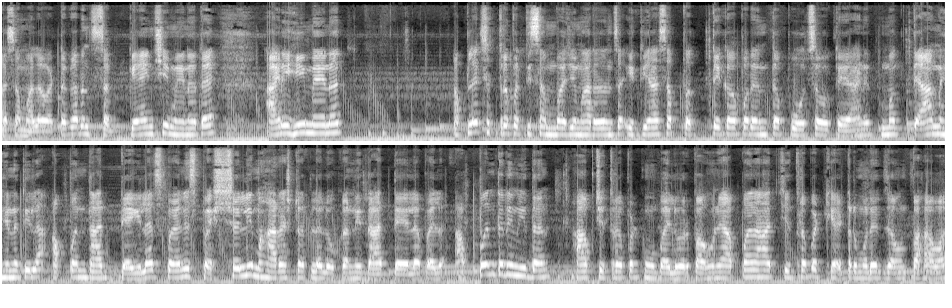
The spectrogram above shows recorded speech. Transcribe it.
असं मला वाटतं. कारण सगळ्यांची मेहनत आहे. आणि ही मेहनत आपल्या छत्रपती संभाजी महाराजांचा इतिहास हा प्रत्येकापर्यंत पोहोचवते आणि मग त्या मेहनतीला आपण दाद द्यायलाच पाहिजे स्पेशली महाराष्ट्रातल्या लोकांनी दाद द्यायला पाहिजे. आपण तरी निदान हा चित्रपट मोबाईलवर पाहून आपण हा चित्रपट थिएटरमध्ये जाऊन पाहावा.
